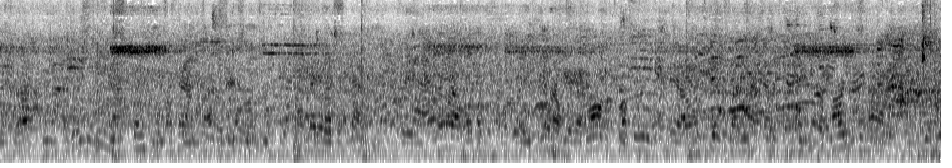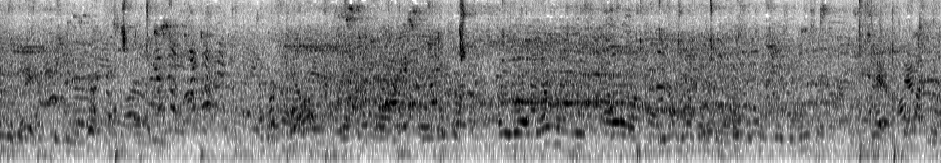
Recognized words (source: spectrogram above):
were right. I mean, the advantage is how, how you don't, you don't go to the basic situation music. Yeah, that's what,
